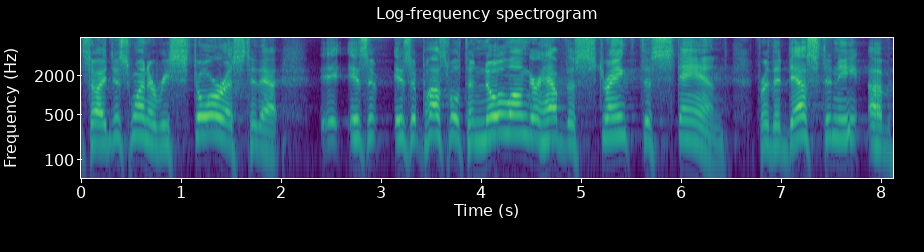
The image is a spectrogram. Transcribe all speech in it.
So I just want to restore us to that. Is it, is it possible to no longer have the strength to stand for the destiny of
